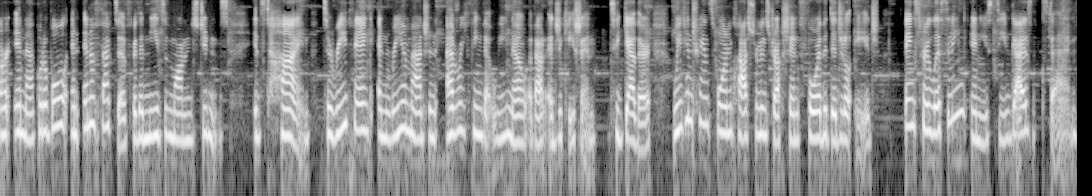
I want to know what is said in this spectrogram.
are inequitable and ineffective for the needs of modern students. It's time to rethink and reimagine everything that we know about education. Together, we can transform classroom instruction for the digital age. Thanks for listening, and you see you guys next time.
